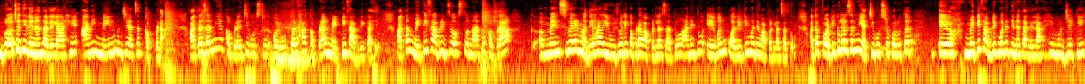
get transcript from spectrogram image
ब्रॉच इथे देण्यात आलेला आहे. आणि मेन म्हणजे याचा कपडा. आता जर मी या कपड्याची गोष्ट करू तर हा कपडा मेटी फॅब्रिक आहे. आता मेटी फॅब्रिक जो असतो ना तो कपडा मेन्सवेअरमध्ये हा युजली कपडा वापरला जातो आणि तो ए वन क्वालिटीमध्ये वापरला जातो. आता पर्टिक्युलर जर मी याची गोष्ट करू तर ए मेटी फॅब्रिकमध्ये देण्यात आलेला आहे म्हणजे की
